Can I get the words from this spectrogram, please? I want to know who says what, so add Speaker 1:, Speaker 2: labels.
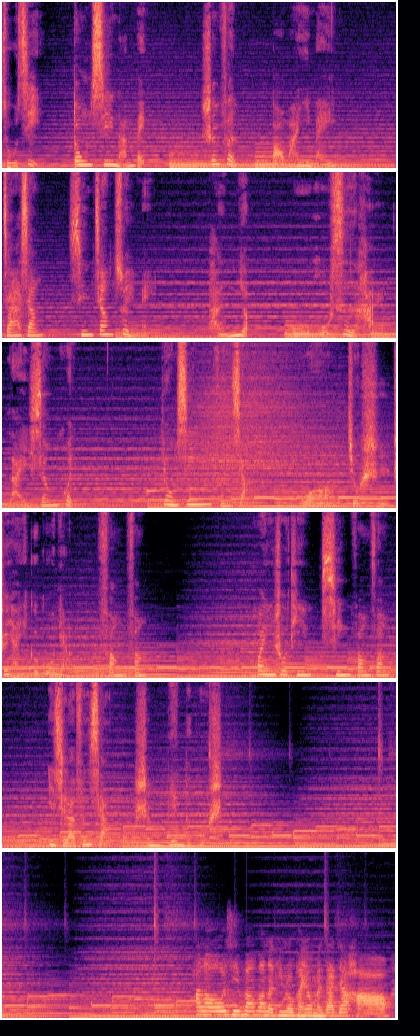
Speaker 1: 足迹东西南北，身份宝妈一枚，家乡新疆最美，朋友五湖四海来相会，用心分享，我就是这样一个姑娘，芳芳。欢迎收听新芳芳，一起来分享身边的故事。
Speaker 2: Hello，新芳芳的听众朋友们，大家好！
